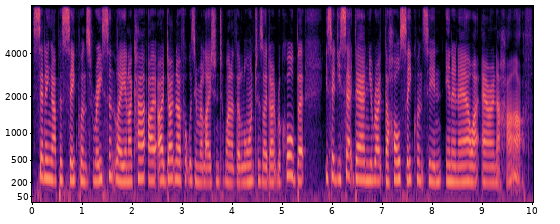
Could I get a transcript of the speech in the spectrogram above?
setting up a sequence recently, and I can't I, I don't know if it was in relation to one of the launches, I don't recall, but you said you sat down, you wrote the whole sequence in in an hour, hour and a half.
